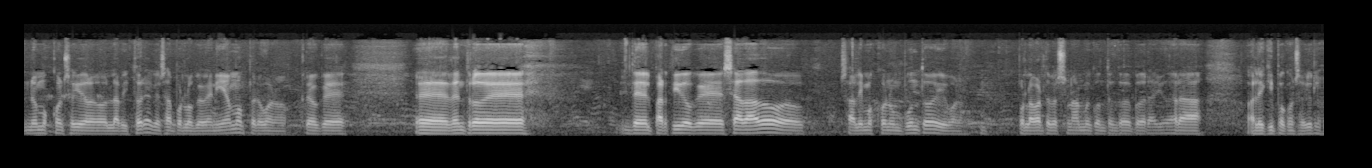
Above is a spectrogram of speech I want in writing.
no hemos conseguido la victoria, que es por lo que veníamos, pero bueno, creo que eh, dentro de, del partido que se ha dado salimos con un punto y bueno, por la parte personal muy contento de poder ayudar a- al equipo a conseguirlo.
